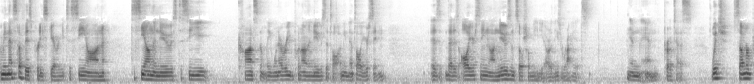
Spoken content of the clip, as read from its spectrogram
I mean that stuff is pretty scary to see on to see on the news to see constantly whenever you put on the news that's all I mean that's all you're seeing is that is all you're seeing on news and social media are these riots and and protests which some are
